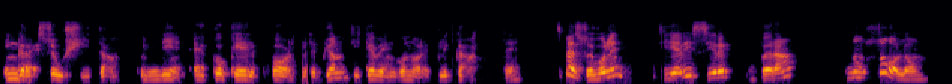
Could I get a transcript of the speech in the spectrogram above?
ingresso e uscita. Quindi ecco che le porte più antiche vengono replicate. Spesso e volentieri si recupera non solo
